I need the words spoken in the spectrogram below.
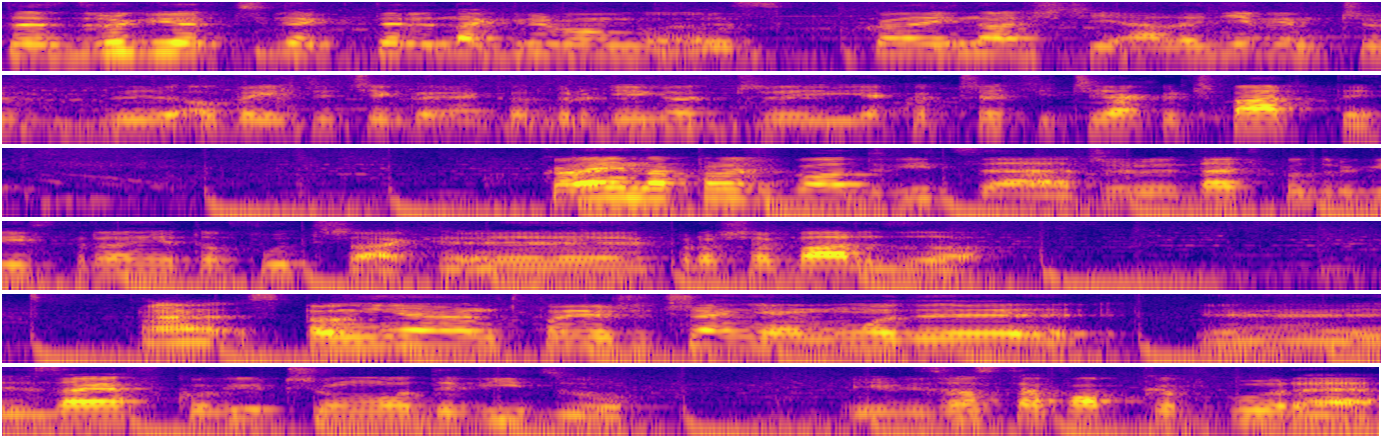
to jest drugi odcinek, który nagrywam e, z kolejności, ale nie wiem czy wy obejrzycie go jako drugiego, czy jako trzeci, czy jako czwarty. Kolejna prośba od widza, żeby dać po drugiej stronie to futrzak. Yy, proszę bardzo. E, Spełniłem twoje życzenie, młody yy, Zajawkowiczu, młody widzu. I zostaw łapkę w górę.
